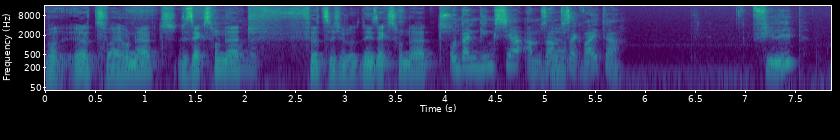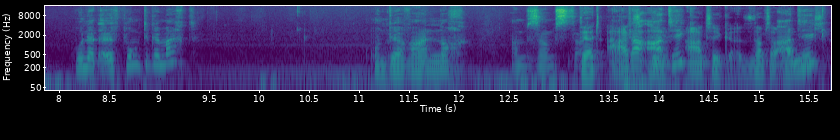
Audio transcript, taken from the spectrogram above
Ja, 200, 640 oder, nee, 600. und dann ging es ja am Samstag weiter. Philipp, 111 Punkte gemacht. Und wir waren noch am Samstag. Der hat Art, nee, Artig, Artig äh, Samstagabend. Artig.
